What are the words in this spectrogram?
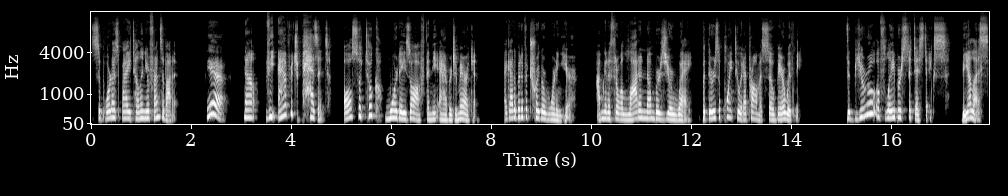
Support us by telling your friends about it. Yeah. Now, the average peasant also took more days off than the average American. I got a bit of a trigger warning here. I'm going to throw a lot of numbers your way, but there is a point to it, I promise, so bear with me. The Bureau of Labor Statistics, BLS,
